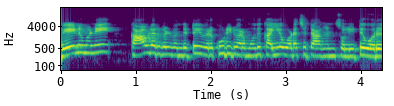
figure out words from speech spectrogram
வேணுமனே காவலர்கள் வந்துட்டு இவரை கூட்டிட்டு வரும்போது கையை உடைச்சிட்டாங்கன்னு சொல்லிட்டு ஒரு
